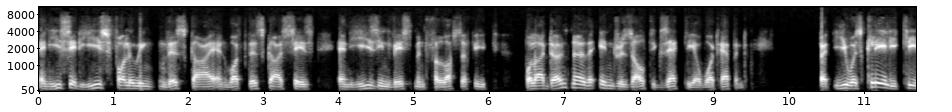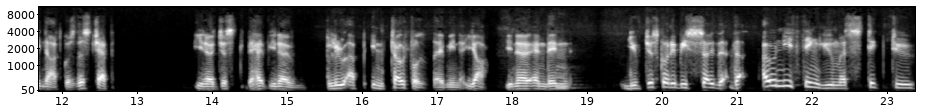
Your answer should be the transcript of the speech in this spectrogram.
And he said he's following this guy and what this guy says and his investment philosophy. Well, I don't know the end result exactly of what happened, but he was clearly cleaned out because this chap, you know, just have, you know, blew up in total. I mean, yeah, you know, and then mm. you've just got to be so the, the only thing you must stick to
